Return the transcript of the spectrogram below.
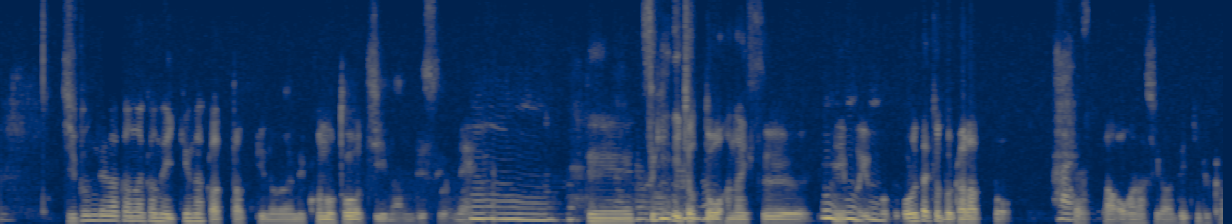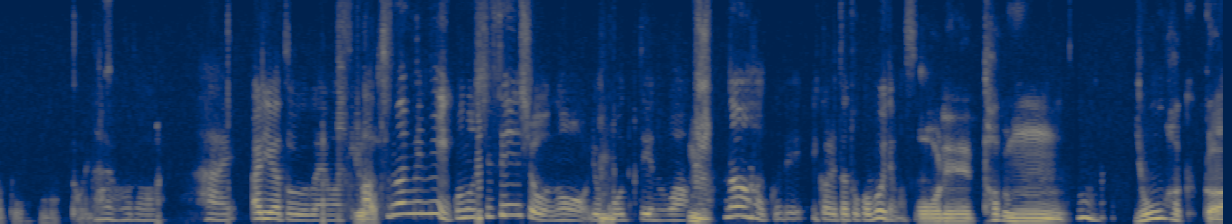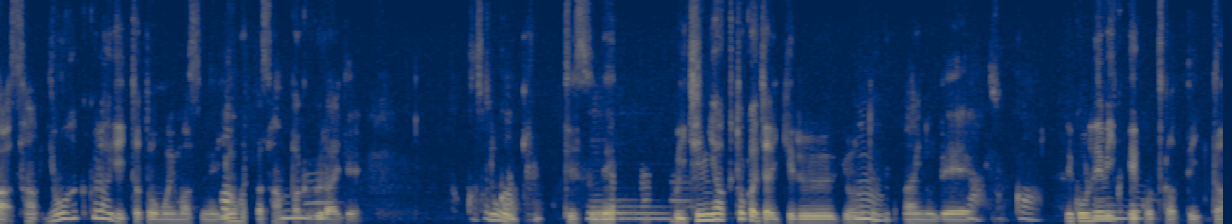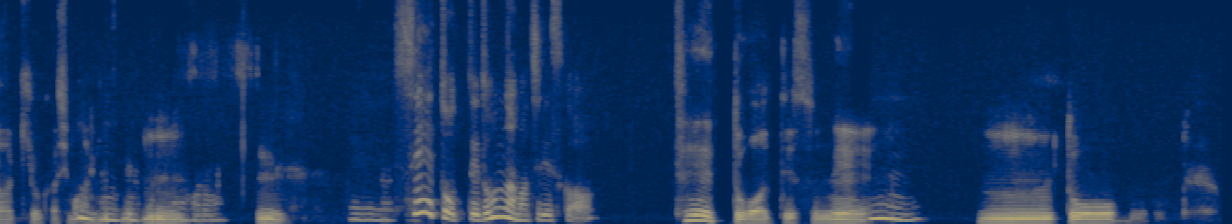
自分でなかなかね、行けなかったっていうのがね、この当時なんですよね。うんなで次にちょっとお話しするうんうん平和遊のところではちょっとガラッとはい変わったお話ができるかと思っております。なるほど。はい、ありがとうございますあちなみにこの四川省の旅行っていうのは、うん何泊で行かれたとか覚えてます？俺、多分、うん。4泊か、3 4泊ぐらいで行ったと思いますね。あ4泊か3泊ぐらいで。そっかそっか。ですね。へー1、2泊とかじゃ行けるようなところないので、あ、そっか。で、ゴールデンウィーク結構使っていった記憶がしもありますね。なるほど。うん。えー、生徒ってどんな町ですか？生徒はですねう、ん。うーんと、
